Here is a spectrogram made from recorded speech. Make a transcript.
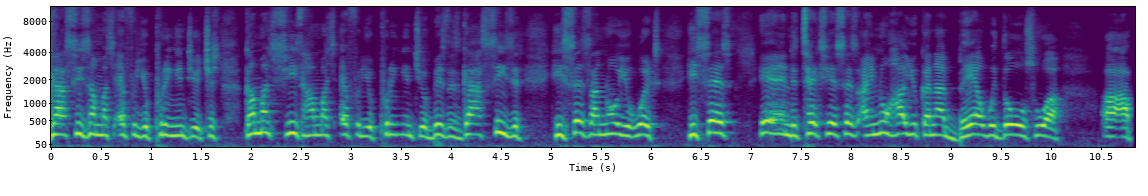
God sees how much effort you're putting into your church. God sees how much effort you're putting into your business. God sees it. He says, I know your works. He says here in the text, here says, I know how you cannot bear with those who are uh,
